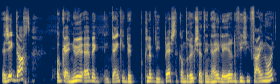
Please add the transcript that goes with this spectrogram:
Dus ik dacht, oké, nu heb ik denk ik de club die het beste kan druk zetten in de hele Eredivisie, Feyenoord.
